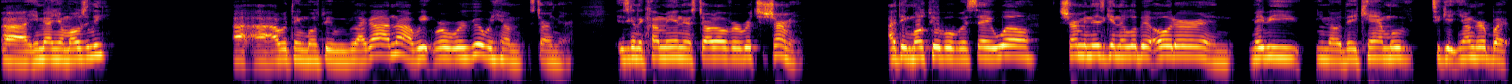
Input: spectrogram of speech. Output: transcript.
uh, Emmanuel Moseley? I, I would think most people would be like, ah, no, nah, we, we're, we're good with him starting there. Is he going to come in and start over Richard Sherman? I think most people would say, well, Sherman is getting a little bit older and maybe, you know, they can move to get younger, but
